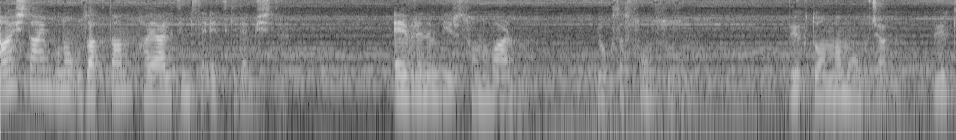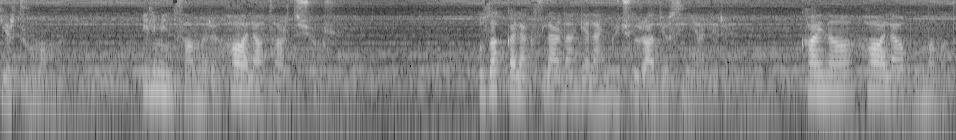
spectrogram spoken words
Einstein buna uzaktan hayaletimsi etki demişti. Evrenin bir sonu var mı? Yoksa sonsuz mu? Büyük donma mı olacak, büyük yırtılma mı? Bilim insanları hala tartışıyor. Uzak galaksilerden gelen güçlü radyo sinyalleri, kaynağı hala bulunamadı.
